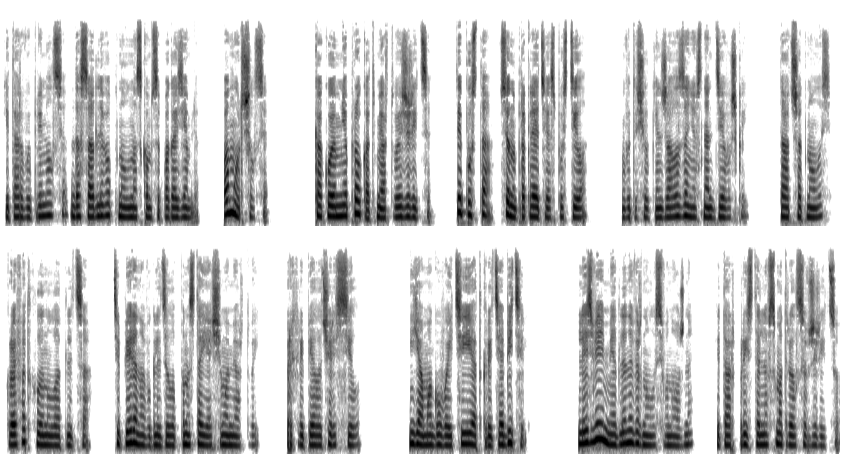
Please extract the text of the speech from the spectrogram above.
Китар выпрямился, досадливо пнул носком сапога землю. Поморщился. «Какой мне прок от мертвой жрицы? Ты пуста, все на проклятие спустила». Вытащил кинжал и занёс над девушкой. Та отшатнулась, кровь отхлынула от лица. Теперь она выглядела по-настоящему мертвой. Прихрипела через силу. «Я могу войти и открыть обитель». Лезвие медленно вернулось в ножны. Китар пристально всмотрелся в жрицу.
